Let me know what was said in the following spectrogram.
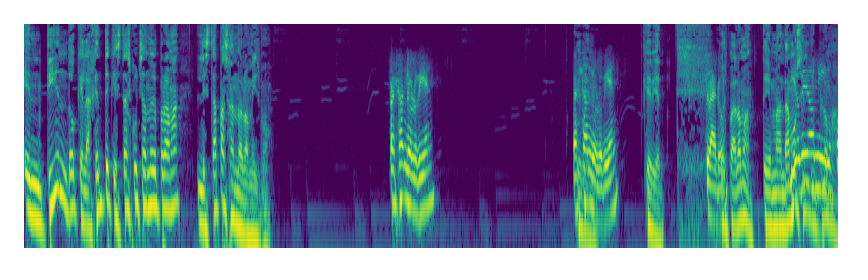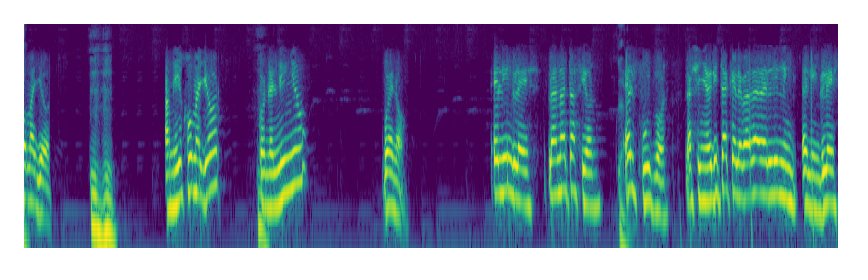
entiendo que la gente que está escuchando el programa le está pasando lo mismo. Pasándolo bien. Pasándolo bien. Qué bien. Claro. Pues Paloma, te mandamos Yo veo a el mi diploma. hijo mayor. A mi hijo mayor, con el niño, bueno, el inglés, la natación, el fútbol, la señorita que le va a dar el, el inglés,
